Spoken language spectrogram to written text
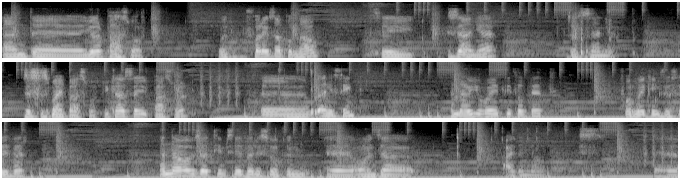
and uh, your password. For example now say Zanya just Zanya this is my password. You can say password uh, anything. And now you wait a little bit for making the server and now the team server is open uh, on the I don't know uh,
